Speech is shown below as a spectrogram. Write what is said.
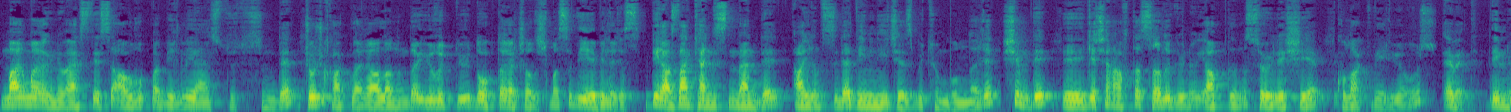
Marmara Üniversitesi Avrupa Birliği Enstitüsü'nde çocuk hakları alanında yürüttüğü doktora çalışması diyebiliriz. Birazdan kendisinden de ayrıntısıyla dinleyeceğiz bütün bunları. Şimdi e, geçen hafta salı günü yaptığımız söyleşiye kulak veriyoruz. Evet dinliyoruz.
